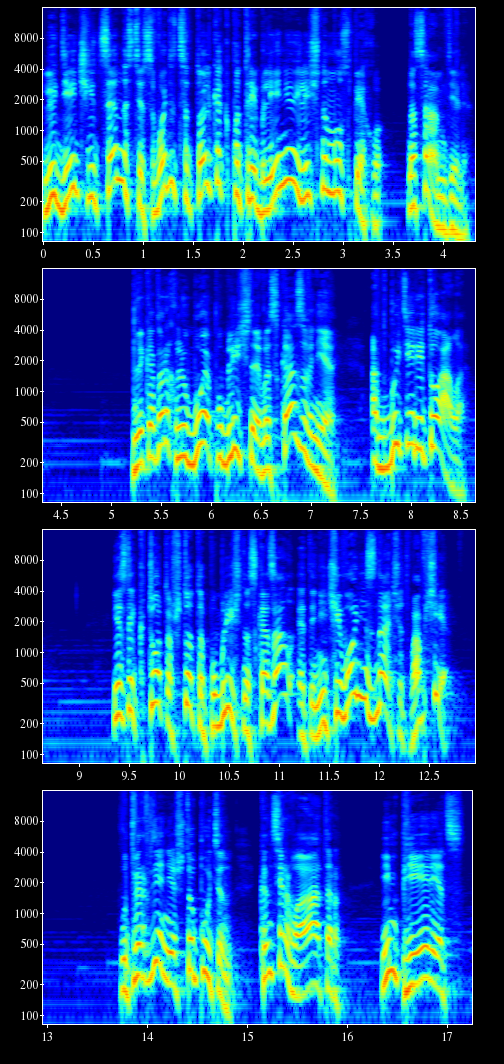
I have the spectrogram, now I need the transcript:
Людей, чьи ценности сводятся только к потреблению и личному успеху. На самом деле. Для которых любое публичное высказывание – отбытие ритуала. Если кто-то что-то публично сказал, это ничего не значит вообще. Утверждение, что Путин – консерватор, имперец –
